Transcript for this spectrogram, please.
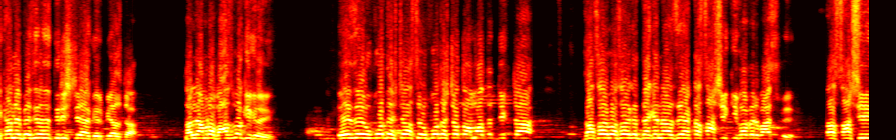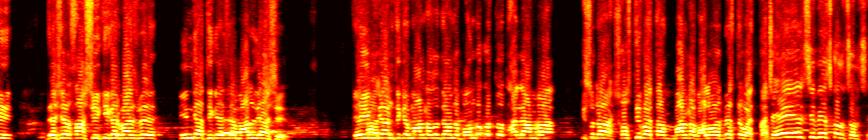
এখানে বেশি আছে তিরিশ টাকা করে পেঁয়াজটা। তাহলে আমরা বাঁচবো কি করে? এই যে উপদেশটা আছে উপদেশটা তো আমাদের দিকটা যাচাই বাছাই করে দেখে না যে একটা চাষি কীভাবে বাঁচবে। তার চাষি দেশের চাষি কি করে বাঁচবে? ইন্ডিয়া থেকে যে মাল নিয়ে আসে। এই ইন্ডিয়ান থেকে মালটা যদি আমাদের বন্ধ করতো তাহলে আমরা কিছুটা স্বস্তি পাইতাম মালটা ভালোভাবে বেচতে পারতাম। আচ্ছা এই এলসি পেঁয়াজ কত চলছে?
